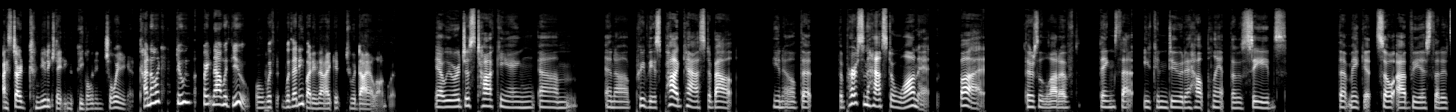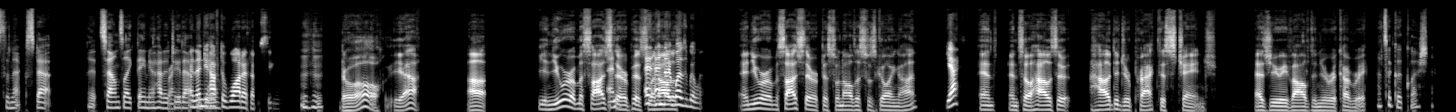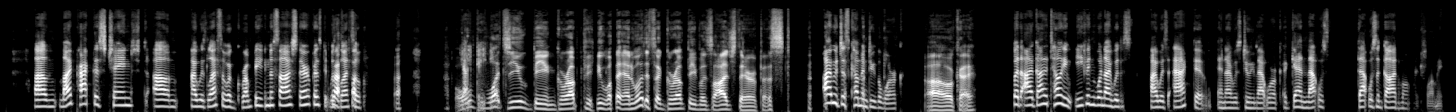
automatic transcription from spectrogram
I started communicating with people and enjoying it, kind of like doing right now with you or with with anybody that I get to a dialogue with. Yeah, we were just talking um, in a previous podcast about, you know, that the person has to want it, but there's a lot of things that you can do to help plant those seeds that make it so obvious that it's the next step. It sounds like they know how to Right. do that. and then you have to water them. Mm-hmm. Oh, yeah. Uh, and you were a massage And- therapist and, when and all I this, was willing. and you were a massage therapist when all this was going on. Yes. And and so how's it? How did your practice change as you evolved in your recovery? That's a good question. Um, my practice changed. Um, I was less of a grumpy massage therapist. It was less of Yeah. Oh, what's you being grumpy? And what is a grumpy massage therapist? I would just come and do the work. Oh, okay. But I got to tell you, even when I was I was active and I was doing that work again, that was that was a God moment for me.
